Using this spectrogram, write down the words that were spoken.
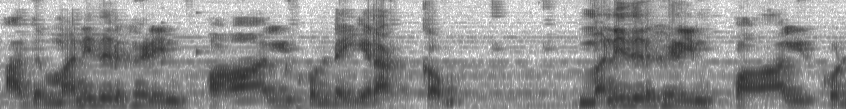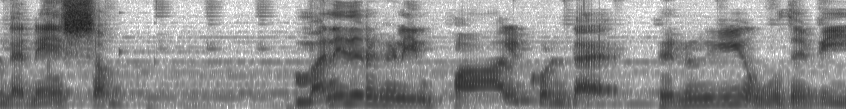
அது மனிதர்களின் பால் கொண்ட இரக்கம் மனிதர்களின் பால் கொண்ட நேசம் மனிதர்களின் பால் கொண்ட பெரிய உதவி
